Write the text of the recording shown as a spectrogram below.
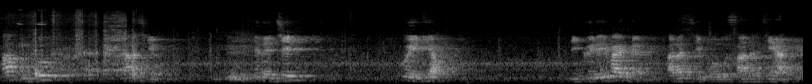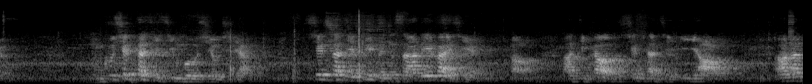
啊，啊，毋过，哪像，迄个节过了，二几礼拜前，啊，咱是无啥咧听着，毋过现在是真无消息啊，现在是对两三礼拜前，啊，啊，直到现在是以后。啊，咱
